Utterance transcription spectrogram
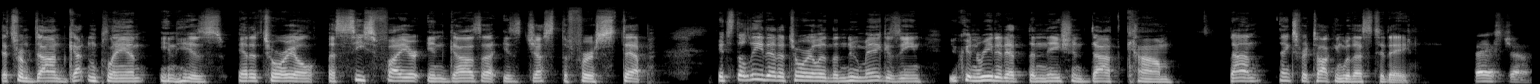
That's from Don Guttenplan in his editorial, A Ceasefire in Gaza is Just the First Step. It's the lead editorial in the new magazine. You can read it at thenation.com. Don, thanks for talking with us today. Thanks, John.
